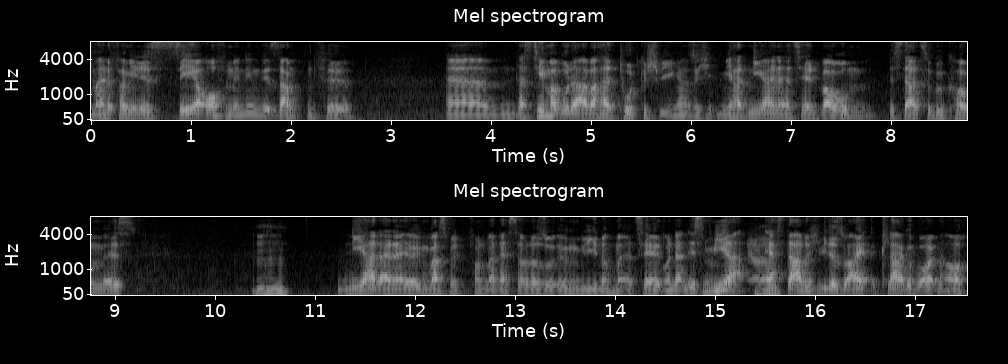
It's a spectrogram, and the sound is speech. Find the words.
Meine Familie ist sehr offen in dem gesamten Film. Ähm, das Thema wurde aber halt totgeschwiegen. Also ich, mir hat nie einer erzählt, warum es dazu gekommen ist. Nie hat einer irgendwas mit von Vanessa oder so irgendwie nochmal erzählt. Und dann ist mir Ja. erst dadurch wieder so klar geworden auch,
